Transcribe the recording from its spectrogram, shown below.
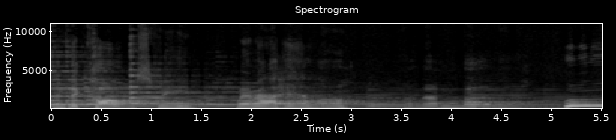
simply cause we wear our hair long. Mother, mother, ooh.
